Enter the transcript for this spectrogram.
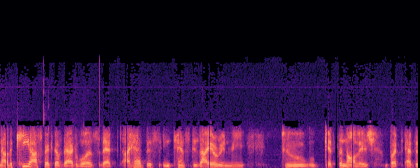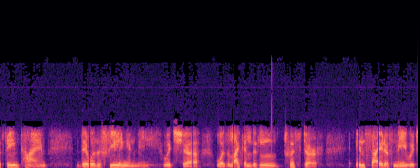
Now, the key aspect of that was that I had this intense desire in me to get the knowledge, but at the same time, there was a feeling in me which uh, was like a little twister inside of me which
